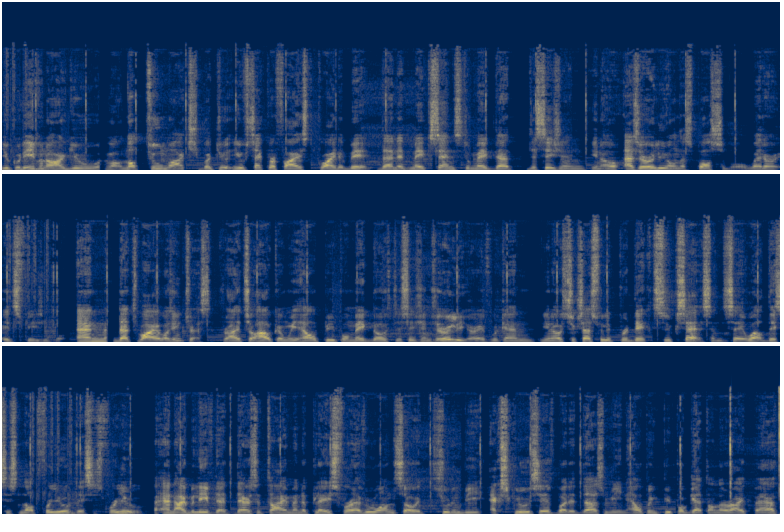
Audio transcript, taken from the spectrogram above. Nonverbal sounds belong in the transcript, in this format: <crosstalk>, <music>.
You could even argue, well, not too much, but you, you've sacrificed quite a bit. Then it makes sense to make that decision, you know, as early on as possible, whether it's feasible. And that's why I was interested, right? So how can we help people make those decisions earlier if we can, you know, successfully predict success and say, well, this is not for you, this is for you. And I believe that there's a time and a place for everyone. So it shouldn't be exclusive, but it does mean helping people get on the right path.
